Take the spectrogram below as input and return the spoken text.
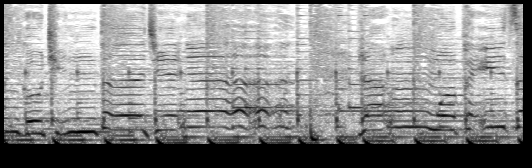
能够听得见？让我陪在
